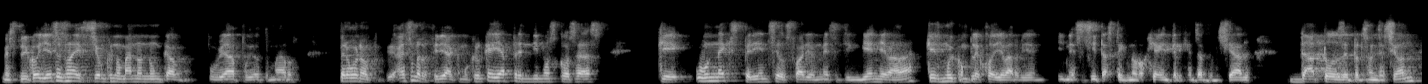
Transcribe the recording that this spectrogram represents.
¿Me explico? Y esa es una decisión que un humano nunca hubiera podido tomar. Pero bueno, a eso me refería, como creo que ahí aprendimos cosas que una experiencia de usuario en messaging bien llevada, que es muy complejo de llevar bien y necesitas tecnología, inteligencia artificial, datos de personalización,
